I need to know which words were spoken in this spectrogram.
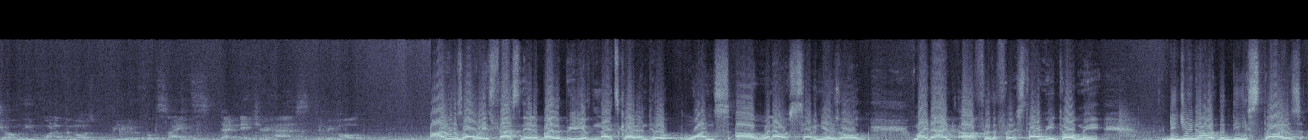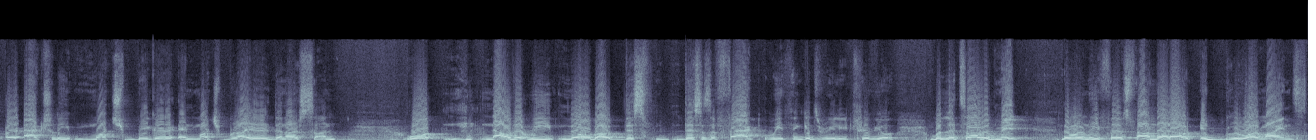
show me one of the most beautiful sights that nature has to behold. I was always fascinated by the beauty of the night sky until once, uh, when I was seven years old, my dad, uh, for the first time, he told me, Did you know that these stars are actually much bigger and much brighter than our sun? Well, now that we know about this, this as a fact, we think it's really trivial. But let's all admit that when we first found that out, it blew our minds.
